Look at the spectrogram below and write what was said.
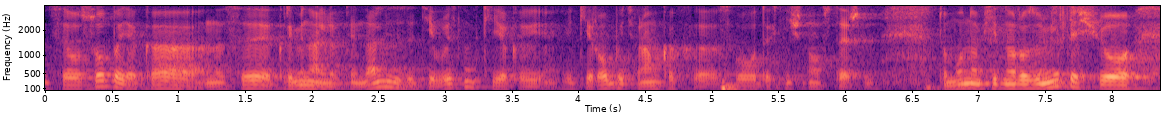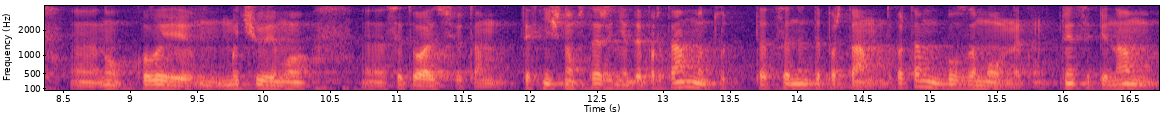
Це особа, яка несе кримінальну відповідальність за ті висновки, які, робить в рамках е, свого технічного обстеження. Тому необхідно розуміти, що е, ну, коли ми чуємо ситуацію там технічного обстеження департаменту, та це не департамент. Департамент був замовником. В принципі, нам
